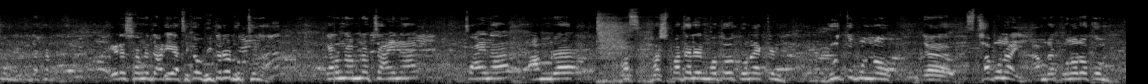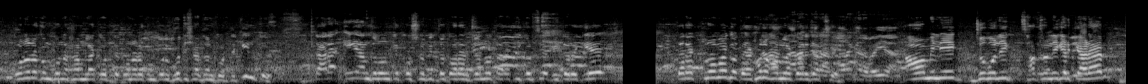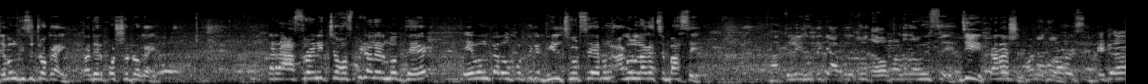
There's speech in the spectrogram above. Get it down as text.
সামনে গেটের সামনে। দাঁড়িয়ে আছে, কেউ ভিতরে ঢুকছে না। কারণ আমরা চাই না চাই না আমরা হাস- হাসপাতালের মতো কোনো একটা গুরুত্বপূর্ণ স্থাপনায় আমরা কোনো রকম কোনো রকম কোনো হামলা করতে, কোনো রকম কোনো ক্ষতি সাধন করতে। কিন্তু তারা এই আন্দোলনকে প্রশ্নবিদ্ধ করার জন্য তারা কি করছে? ভিতরে গিয়ে তারা ক্রমাগত এখনও হামলা করে যাচ্ছে। আওয়ামী লীগ, যুবলীগ, ছাত্রলীগের ক্যাডার এবং কিছু টোকাই, তাদের পোষ্য টোকাই। তারা আশ্রয় নিচ্ছে হসপিটালের মধ্যে এবং তার উপর থেকে ঢিল ছুটছে এবং আগুন লাগাচ্ছে বাসে। জি তারা এটা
